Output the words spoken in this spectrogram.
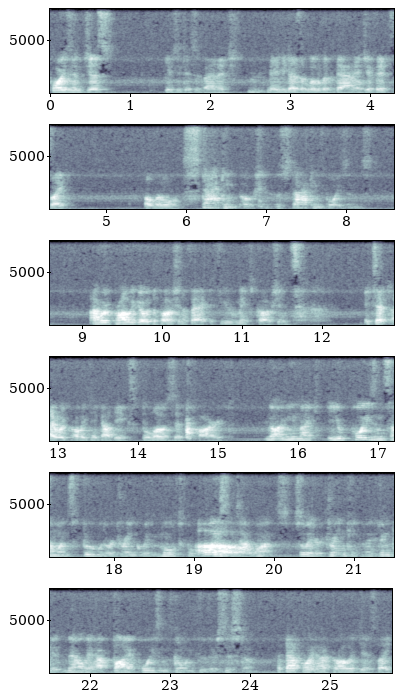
poison just gives you disadvantage. Mhm. Maybe does a little bit of damage if it's like a little. Stacking potions, stacking poisons. I would probably go with the potion effect if you mix potions. Except I would probably take out the explosive part. No, I mean like you poison someone's food or drink with multiple Oh. poisons at once. So they're drinking, they drink it. Now they have five poisons going through their system. At that point, I'd probably just like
